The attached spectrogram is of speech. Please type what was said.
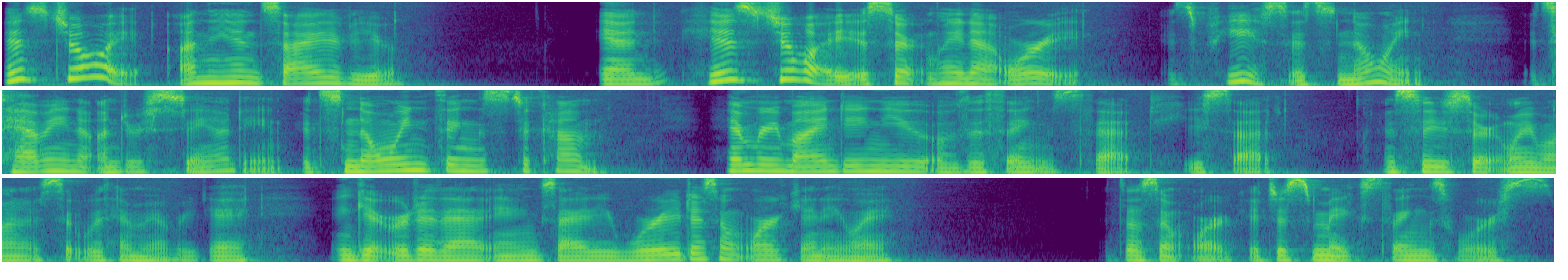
His joy on the inside of you. And His joy is certainly not worry, it's peace, it's knowing. It's having understanding. It's knowing things to come. Him reminding you of the things that he said. And so you certainly want to sit with him every day and get rid of that anxiety. Worry doesn't work anyway. It doesn't work. It just makes things worse.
